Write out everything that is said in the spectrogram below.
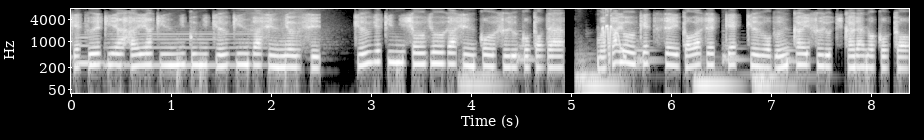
血液や肺や筋肉に球菌が侵入し、急激に症状が進行することだ。また溶血性とは赤血球を分解する力のこと。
